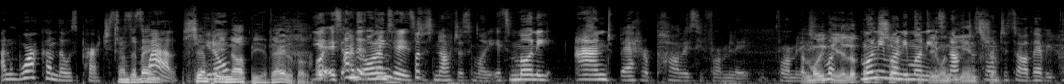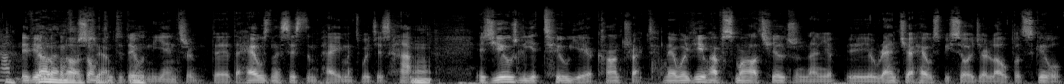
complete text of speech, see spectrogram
and work on those purchases and they as well. Simply you know? not be available. Yeah, it's, and, all thing, I'm saying is just not just money; it's money and better policy formulation. And Michael, you're money, for money, money is not just going to solve every problem. If you're looking for something yeah. to do in the interim, the, the housing assistance payments, which is HAP, mm is usually a two year contract. Now, if you have small children and you, you rent your house beside your local school,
